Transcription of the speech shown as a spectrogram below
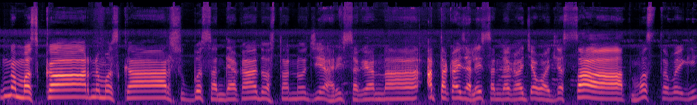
नमस्कार नमस्कार. शुभ संध्याकाळ दोस्तांनो. जे हरी सगळ्यांना आता काय झाले संध्याकाळच्या वाजल्या सात. मस्तपैकी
